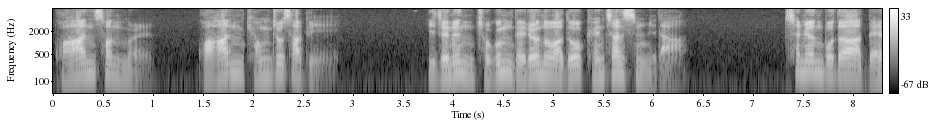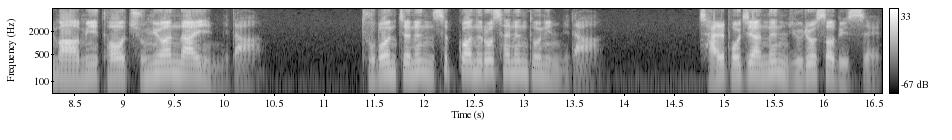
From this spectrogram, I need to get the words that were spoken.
과한 선물, 과한 경조사비. 이제는 조금 내려놓아도 괜찮습니다. 체면보다 내 마음이 더 중요한 나이입니다. 두 번째는 습관으로 새는 돈입니다. 잘 보지 않는 유료 서비스,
